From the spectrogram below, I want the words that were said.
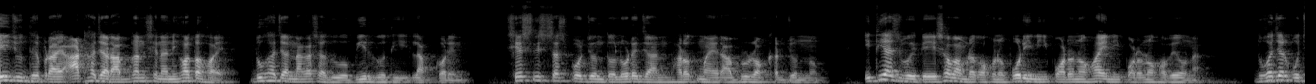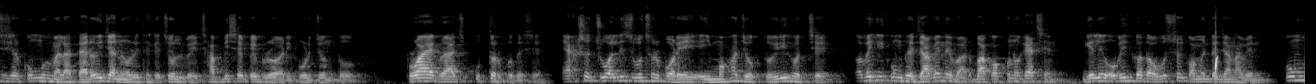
এই যুদ্ধে প্রায় আট হাজার আফগান সেনা নিহত হয় দু হাজার নাগাসাধুও বীরগতি লাভ করেন। শেষ নিঃশ্বাস পর্যন্ত লড়ে যান ভারত মায়ের আব্রু রক্ষার জন্য। ইতিহাস বইতে এসব আমরা কখনো পড়িনি, পড়ানো হয়নি, পড়ানো হবেও না। দু হাজার পঁচিশের কুম্ভ মেলা তেরোই জানুয়ারি থেকে চলবে ছাব্বিশে ফেব্রুয়ারি পর্যন্ত। প্রয়াগরাজ, উত্তরপ্রদেশে। একশো চুয়াল্লিশ বছর পরে এই মহাযোগ তৈরি হচ্ছে। তবে কি কুম্ভে যাবেন এবার বা কখনো গেছেন? গেলে অভিজ্ঞতা অবশ্যই কমেন্টে জানাবেন। কুম্ভ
